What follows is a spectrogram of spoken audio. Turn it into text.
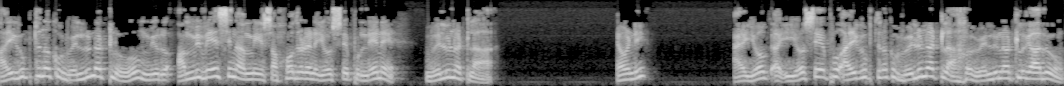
ఐగుప్తునకు వెళ్ళునట్లు మీరు అమ్మివేసిన మీ సహోదరుడైన యోసేపు నేనే వెళ్ళునట్లా? ఏమండి? యోసేపు ఐగుప్తునకు వెళ్ళునట్లా వెళ్ళునట్లు కాదు.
